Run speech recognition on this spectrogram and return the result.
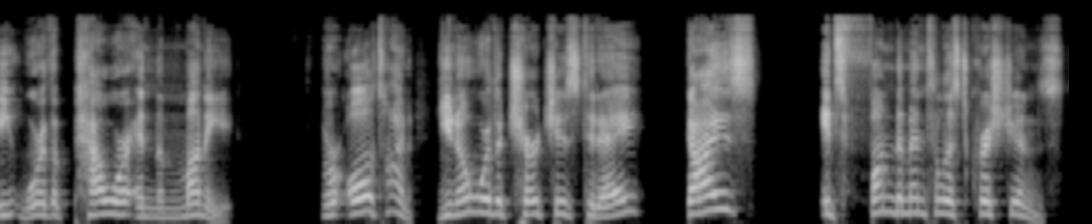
the where the power and the money for all time. You know where the church is today? Guys it's fundamentalist Christians.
